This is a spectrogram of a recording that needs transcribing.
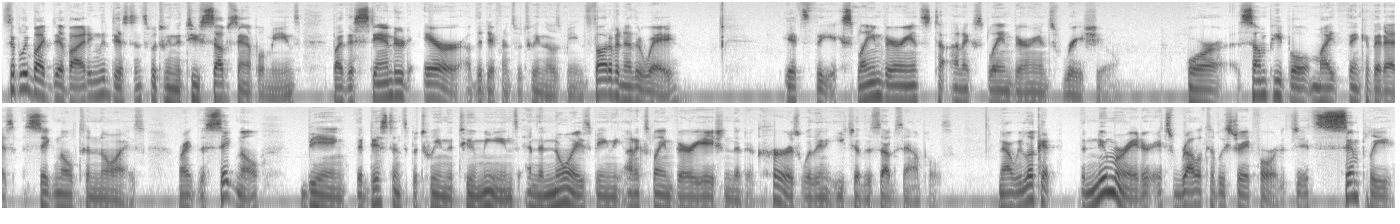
simply by dividing the distance between the two subsample means by the standard error of the difference between those means. Thought of another way, it's the explained variance to unexplained variance ratio. Or some people might think of it as signal to noise, right? The signal being the distance between the two means, and the noise being the unexplained variation that occurs within each of the subsamples. Now we look at the numerator, it's relatively straightforward. It's, it's simply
